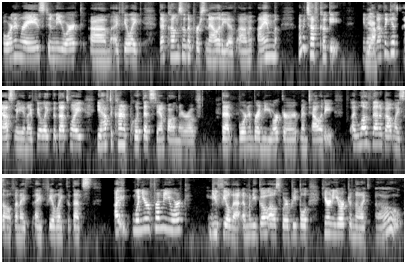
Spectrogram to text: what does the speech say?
Born and raised in New York. Um, I feel like that comes with a personality of um, I'm I'm a tough cookie. You know, yeah. nothing gets past me, and I feel like that that's why you have to kind of put that stamp on there of that born and bred New Yorker mentality. I love that about myself, and I I feel like that that's I when you're from New York, you feel that, and when you go elsewhere, people here in New York and they're like, oh,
